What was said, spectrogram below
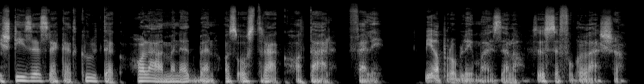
és tízezreket küldtek halálmenetben az osztrák határ felé. Mi a probléma ezzel az összefoglalással?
